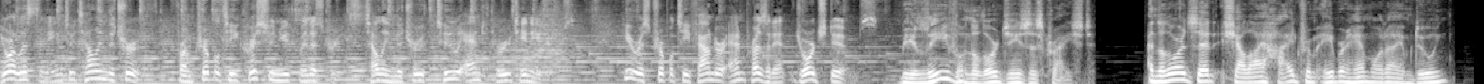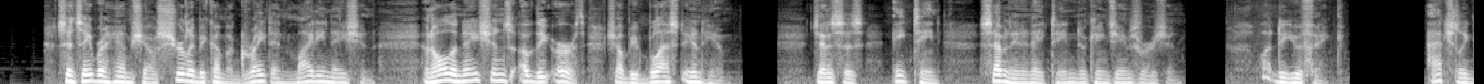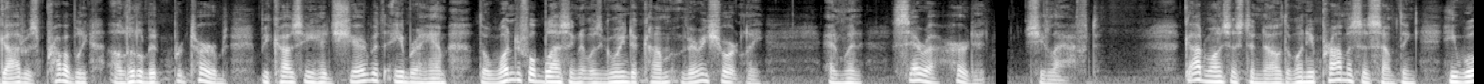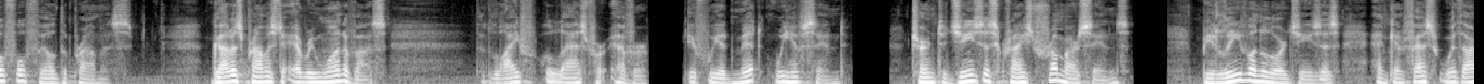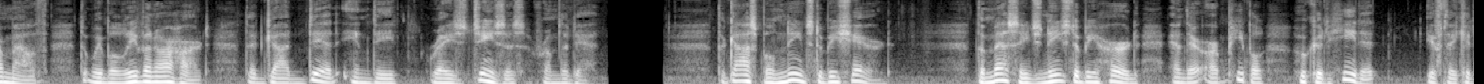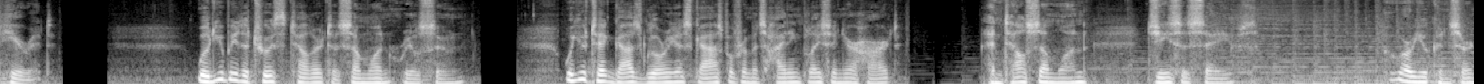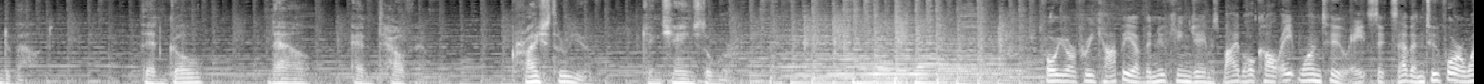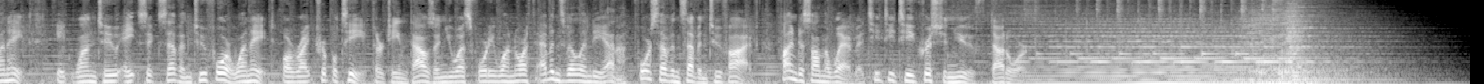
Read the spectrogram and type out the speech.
You're listening to Telling the Truth from Triple T Christian Youth Ministries, telling the truth to and through teenagers. Here is Triple T founder and president George Dooms. Believe on the Lord Jesus Christ. And the Lord said, Shall I hide from Abraham what I am doing? Since Abraham shall surely become a great and mighty nation, and all the nations of the earth shall be blessed in him. Genesis 18, 17 and 18, New King James Version. What do you think? Actually, God was probably a little bit perturbed because he had shared with Abraham the wonderful blessing that was going to come very shortly. And when Sarah heard it, she laughed. God wants us to know that when he promises something, he will fulfill the promise. God has promised to every one of us that life will last forever if we admit we have sinned, turn to Jesus Christ from our sins, believe on the Lord Jesus, and confess with our mouth that we believe in our heart that God did indeed raise Jesus from the dead. The gospel needs to be shared. The message needs to be heard, and there are people who could heed it if they could hear it. Will you be the truth teller to someone real soon? Will you take God's glorious gospel from its hiding place in your heart and tell someone Jesus saves? Who are you concerned about? Then go now and tell them. Christ through you can change the world. For your free copy of the New King James Bible, call 812-867-2418, 812-867-2418, or write Triple T, 13000 US 41 North, Evansville, Indiana, 47725. Find us on the web at tttchristianyouth.org.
